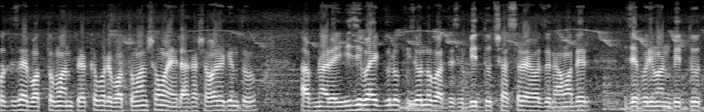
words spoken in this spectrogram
বলতে চাই, বর্তমান প্রেক্ষাপটে বর্তমান সময়ে ঢাকা শহরে কিন্তু আপনার এই ইজি বাইকগুলো কী জন্য বাড়তেছে? বিদ্যুৎ সাশ্রয় হওয়ার জন্য আমাদের যে পরিমাণ বিদ্যুৎ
